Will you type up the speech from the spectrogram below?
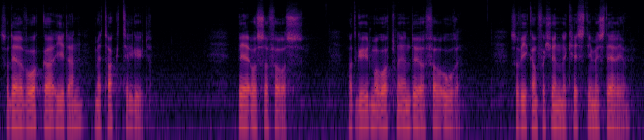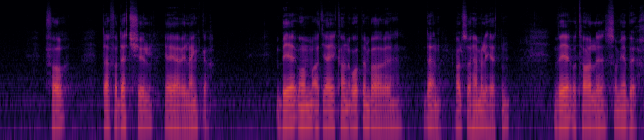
så dere våker i den med takk til Gud be også for oss at Gud må åpne en dør for Ordet, så vi kan forkynne Kristi mysterium. For det er for dets skyld jeg er i lenker. Be om at jeg kan åpenbare den, altså hemmeligheten, ved å tale som jeg bør.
